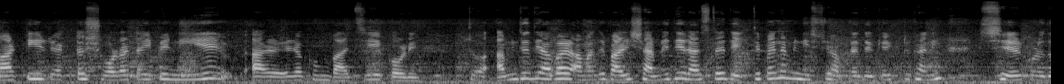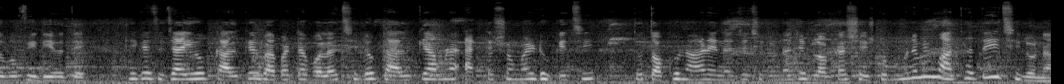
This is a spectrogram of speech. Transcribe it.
মাটির একটা সরা টাইপের নিয়ে আর এরকম বাজিয়ে করে। তো আমি যদি আবার আমাদের বাড়ির সামনে দিয়ে রাস্তায় দেখতে পাই না, আমি নিশ্চয়ই আপনাদেরকে একটুখানি শেয়ার করে দেবো ভিডিওতে। ঠিক আছে? যাই হোক, কালকের ব্যাপারটা বলা ছিল। কালকে আমরা একটার সময় ঢুকেছি, তো তখন আর এনার্জি ছিল না যে ব্লগটা শেষ করব। মানে আমি মাথাতেই ছিল না।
